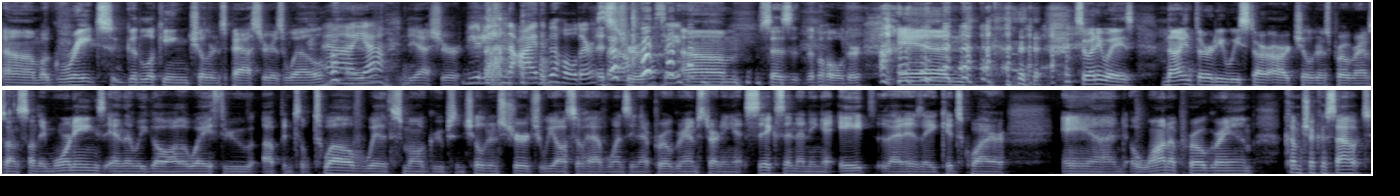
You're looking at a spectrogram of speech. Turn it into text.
um, a great, good-looking children's pastor as well. Uh, And- yeah. yeah, sure. Beauty in the eye of the beholder. It's so true. We'll. Um, says the beholder. And so, anyways, nine thirty we start our children's programs on Sunday mornings, and then we go all the way through up until twelve with small groups in children's church. We also have Wednesday night programs starting at six and ending at eight. That is a kids choir and Awana program. Come check us out.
